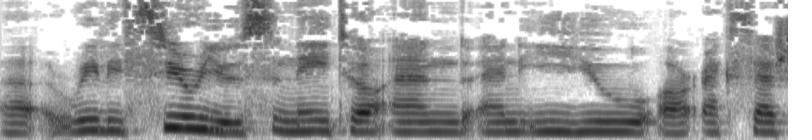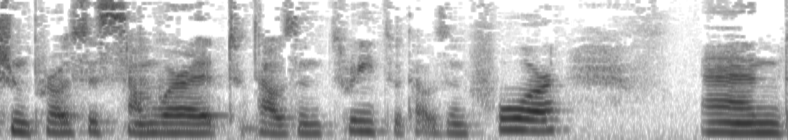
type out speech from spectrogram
uh, really serious NATO and, and EU our accession process somewhere at 2003, 2004. And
